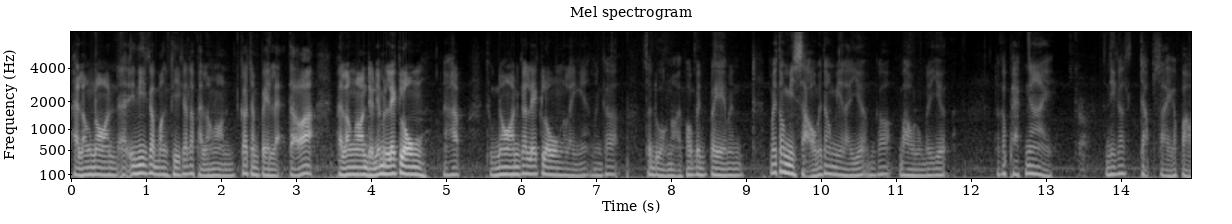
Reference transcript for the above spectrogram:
แผ่นรองนอนอันนี้ก็บางทีก็ถ้าแผ่นรองนอนก็จำเป็นแหละ แต่ว่าแผ่นรองนอนเดี๋ยวนี้มันเล็กลงนะครับถุงนอนก็เล็กลงอะไรเงี้ยมันก็สะดวกหน่อยเพราะเป็นเปรย์มันไม่ต้องมีเสาไม่ต้องมีอะไรเยอะมันก็เบาลงไปเยอะ แล้วก็แพ็คง่ายครับอันนี้ก็จับใส่กระเป๋า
